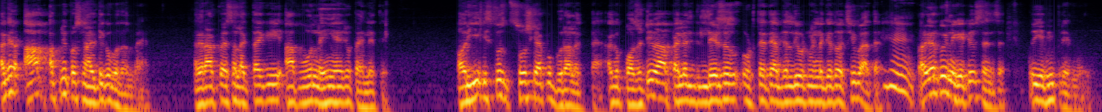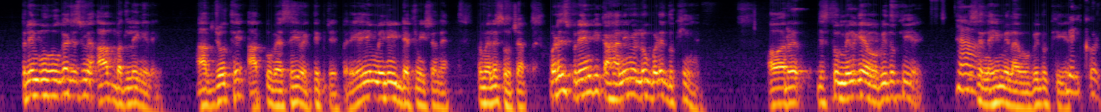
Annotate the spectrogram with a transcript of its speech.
अगर आप अपनी पर्सनालिटी को बदल रहे हैं अगर आपको ऐसा लगता है कि आप वो नहीं है जो पहले थे और ये इसको सोच के आपको बुरा लगता है। अगर पॉजिटिव है आप पहले देर से उठते थे आप जल्दी उठने लगे तो अच्छी बात है। हम्म। और अगर कोई नेगेटिव सेंस है तो ये भी प्रेम नहीं। प्रेम वो होगा जिसमें आप बदलेंगे नहीं। आप जो थे आपको वैसे ही व्यक्ति प्रेम करेगा। ये मेरी डेफिनेशन है तो मैंने सोचा। बट इस प्रेम की कहानी में लोग बड़े दुखी हैं। और जिसको मिल गया वो भी दुखी है। हाँ। जिसे नहीं मिला वो भी दुखी है। बिल्कुल।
